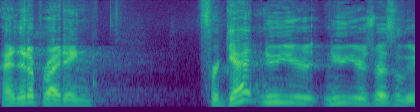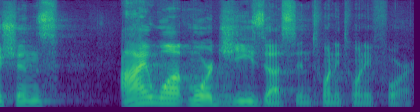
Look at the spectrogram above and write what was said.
I ended up writing, forget New, Year, New Year's resolutions. I want more Jesus in 2024.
